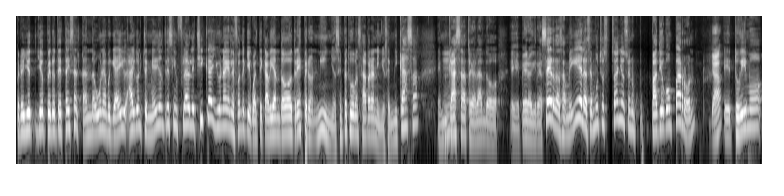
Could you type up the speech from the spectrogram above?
Pero yo, yo, pero te estáis saltando una, porque hay algo entre medio entre esa inflable chica y una en el fondo que igual te cabían dos o tres, pero niños. Siempre estuvo pensada para niños. En mi casa, en Mm. mi casa estoy hablando eh, Pedro Aguirre Cerda, San Miguel, hace muchos años, en un patio con parrón, ¿Ya? eh, tuvimos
